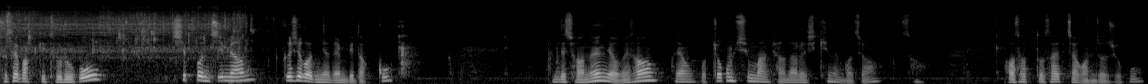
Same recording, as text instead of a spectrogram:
두세 바퀴 두르고 10분 찌면 끝이거든요 냄비 닫고. 근데 저는 여기서 그냥 뭐 조금씩만 변화를 시키는 거죠. 그래서 버섯도 살짝 얹어주고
